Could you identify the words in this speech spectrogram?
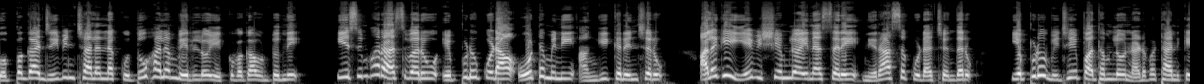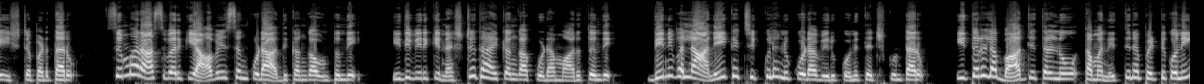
గొప్పగా జీవించాలన్న కుతూహలం వీరిలో ఎక్కువగా ఉంటుంది. ఈ సింహరాశివారు ఎప్పుడూ కూడా ఓటమిని అంగీకరించరు. అలాగే ఏ విషయంలో అయినా సరే నిరాశ కూడా చెందరు. ఎప్పుడూ విజయపథంలో నడవటానికే ఇష్టపడతారు. సింహరాశివారికి ఆవేశం కూడా అధికంగా ఉంటుంది. ఇది వీరికి నష్టదాయకంగా కూడా మారుతుంది. దీనివల్ల అనేక చిక్కులను కూడా వీరు కొని తెచ్చుకుంటారు. ఇతరుల బాధ్యతలను తమ నెత్తిన పెట్టుకుని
